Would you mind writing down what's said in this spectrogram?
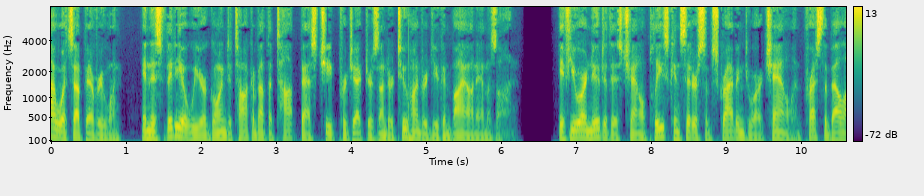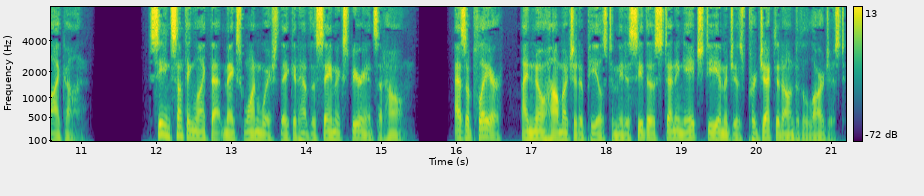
Hi what's up everyone, in this video we are going to talk about the top best cheap projectors under 200 you can buy on Amazon. If you are new to this channel please consider subscribing to our channel and press the bell icon. Seeing something like that makes one wish they could have the same experience at home. As a player, I know how much it appeals to me to see those stunning HD images projected onto the largest,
